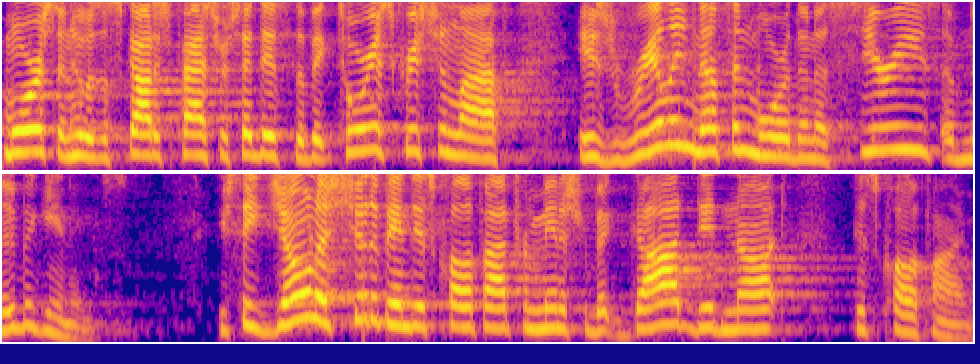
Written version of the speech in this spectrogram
Morrison, who was a Scottish pastor, said this The victorious Christian life is really nothing more than a series of new beginnings. You see, Jonah should have been disqualified from ministry, but God did not disqualify him.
